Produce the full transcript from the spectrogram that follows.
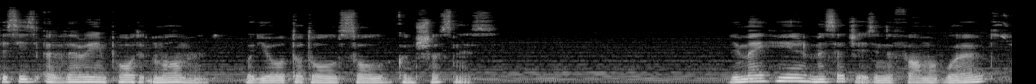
This is a very important moment with your total soul consciousness. You may hear messages in the form of words,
